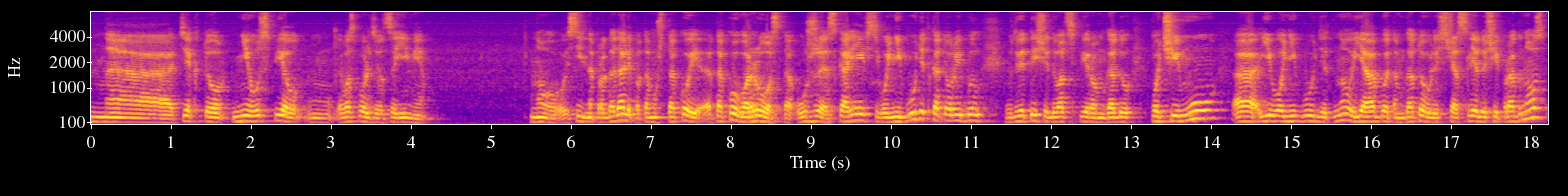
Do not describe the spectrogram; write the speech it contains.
э, те, кто не успел воспользоваться ими, ну, сильно прогадали, потому что такой, такого роста уже, скорее всего, не будет, который был в 2021 году. Почему э, его не будет? Ну, я об этом готовлю сейчас следующий прогноз.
